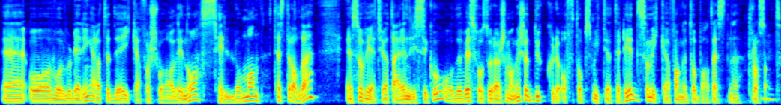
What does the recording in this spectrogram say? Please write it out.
Eh, og vår vurdering er at det ikke er forsvarlig nå, selv om man tester alle. Eh, så vet vi at det er en risiko, og ved så store arrangementer så dukker det ofte opp smitte i ettertid som ikke er fanget opp av testene, tross alt.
